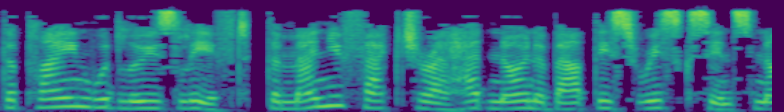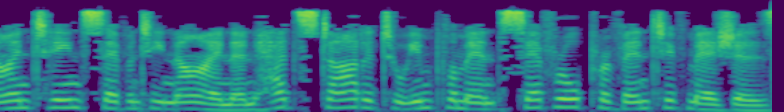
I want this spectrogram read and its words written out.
the plane would lose lift. The manufacturer had known about this risk since 1979 and had started to implement several preventive measures.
